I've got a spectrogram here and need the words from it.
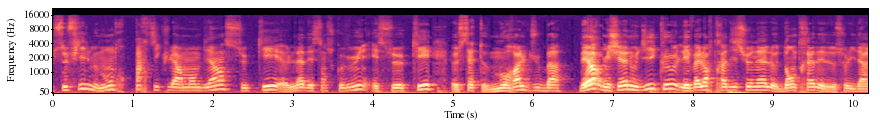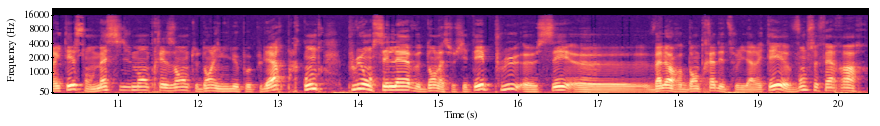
ce film montre particulièrement bien ce qu'est euh, la décence commune et ce qu'est euh, cette morale du bas. D'ailleurs, Michel nous dit que les valeurs traditionnelles d'entraide et de solidarité sont massivement présentes dans les milieux populaires. Par contre, plus on s'élève dans la société, plus euh, ces valeurs d'entraide et de solidarité vont se faire rares.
